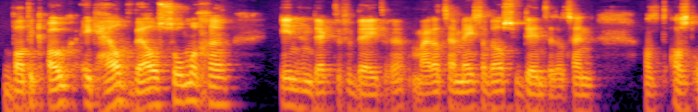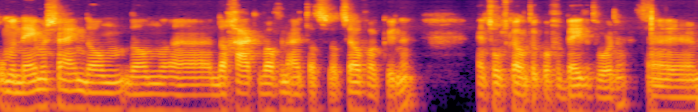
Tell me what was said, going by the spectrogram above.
wat ik ook, ik help wel sommigen in hun dek te verbeteren. Maar dat zijn meestal wel studenten. Dat zijn, als, het, als het ondernemers zijn, dan, dan, dan ga ik er wel vanuit dat ze dat zelf wel kunnen. En soms kan het ook wel verbeterd worden. Ehm,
